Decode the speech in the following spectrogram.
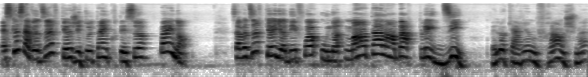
Est-ce que ça veut dire que j'ai tout le temps écouté ça? Ben non. Ça veut dire qu'il y a des fois où notre mental embarque, puis il dit Mais là, Karine, franchement,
